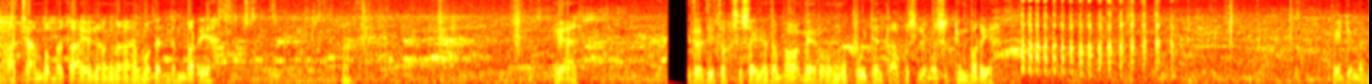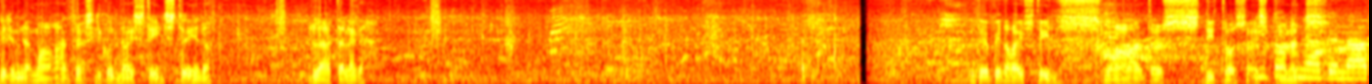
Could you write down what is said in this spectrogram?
nakachamba ba tayo ng ah, magandang barya. Huh? Ayan. Dito, dito, sa side na to, baka meron umupo dyan tapos lumusot yung barya. Medyo madilim na mga hunters. Likod ng stage to eh, no? Wala talaga. Ito yung pinaka-stage mga hunters dito sa Dito Esplanade. ginaganap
